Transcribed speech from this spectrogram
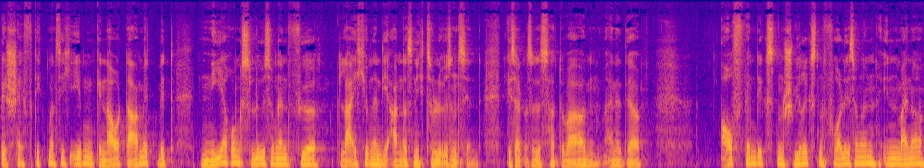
beschäftigt man sich eben genau damit mit Näherungslösungen für Gleichungen, die anders nicht zu lösen sind. Wie gesagt, also das hat, war eine der aufwendigsten, schwierigsten Vorlesungen in meiner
